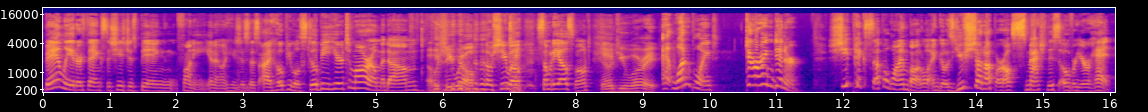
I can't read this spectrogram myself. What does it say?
The band leader thinks that she's just being funny, you know, and he just mm-hmm. says, I hope you will still be here tomorrow, madame. Oh, she will. oh, she will. Somebody else won't. Don't you worry. At one point, during dinner, she picks up a wine bottle and goes, You shut up or I'll smash this over your head.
